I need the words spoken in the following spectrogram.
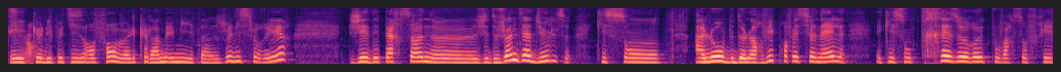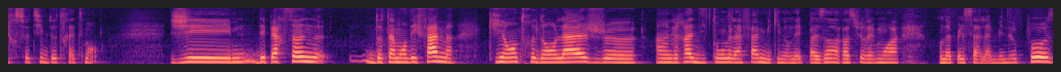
et que les petits-enfants veulent que la mamie ait un joli sourire. J'ai des personnes, euh, j'ai de jeunes adultes qui sont à l'aube de leur vie professionnelle et qui sont très heureux de pouvoir s'offrir ce type de traitement. J'ai des personnes, notamment des femmes, qui entrent dans l'âge euh, ingrat, dit-on, de la femme, mais qui n'en est pas un, rassurez-moi, on appelle ça la ménopause,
